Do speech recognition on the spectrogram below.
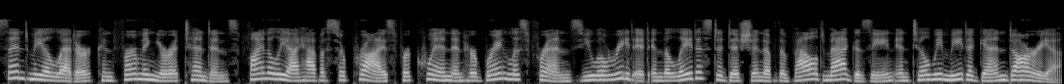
Send me a letter confirming your attendance Finally I have a surprise for Quinn and her brainless friends you will read it in the latest edition of the Vald magazine until we meet again Daria.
